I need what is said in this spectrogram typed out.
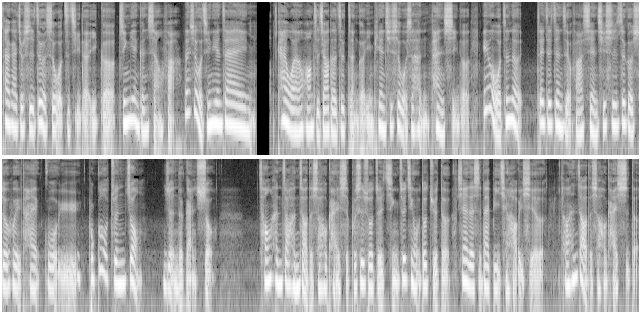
大概就是这个是我自己的一个经验跟想法。但是我今天在看完黄子佼的这整个影片，其实我是很叹息的，因为我真的在这阵子有发现，其实这个社会太过于不够尊重人的感受。从很早很早的时候开始，不是说最近，最近我都觉得现在的时代比以前好一些了。从很早的时候开始的。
